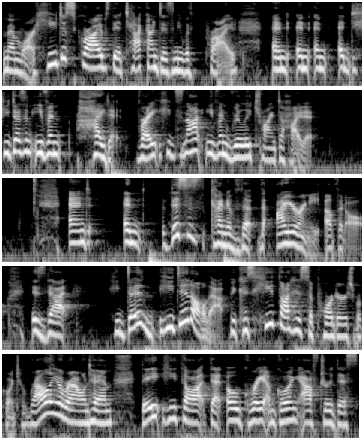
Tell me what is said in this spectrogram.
memoir. He describes the attack on Disney with pride, and and and and he doesn't even hide it, right? He's not even really trying to hide it, and and this is kind of the the irony of it all is that he did he did all that because he thought his supporters were going to rally around him. They he thought that oh great i'm going after this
